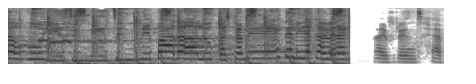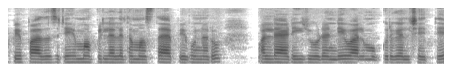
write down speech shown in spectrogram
నవ్వు ఈ సిన్ని చిన్ని పాదాలు కష్టమే తెలియక వెరగ hi friends happy Father's Day. మా పిల్లలు అయితే మస్తు హ్యాపీగా ఉన్నారు. వాళ్ళ డాడీకి చూడండి వాళ్ళు ముగ్గురు కలిసి అయితే.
